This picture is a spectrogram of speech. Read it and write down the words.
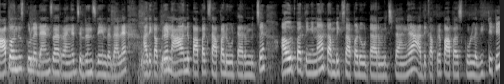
பாப்பா வந்து ஸ்கூலில் டான்ஸ் ஆடுறாங்க சில்ட்ரன்ஸ் டேன்றதால அதுக்கப்புறம் நான் வந்து பாப்பாவுக்கு சாப்பாடு ஊட்ட ஆரம்பித்தேன் அவர் பார்த்தீங்கன்னா தம்பிக்கு சாப்பாடு ஊட்ட ஆரம்பிச்சிட்டாங்க. அதுக்கப்புறம் பாப்பா ஸ்கூலில் விட்டுட்டு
